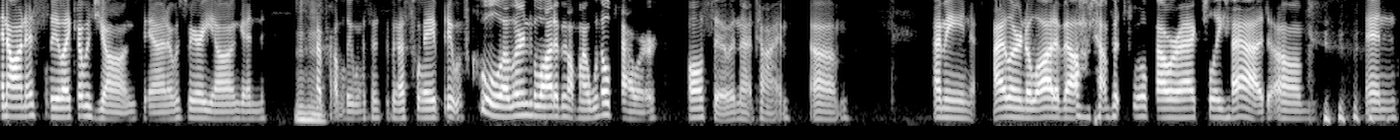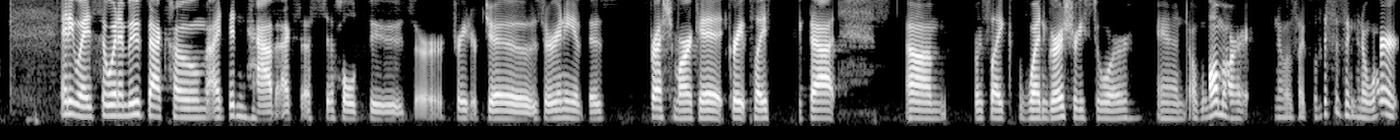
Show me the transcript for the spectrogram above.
and honestly, like I was young then, I was very young, and mm-hmm. that probably wasn't the best way, but it was cool. I learned a lot about my willpower also in that time. Um, I mean, I learned a lot about how much willpower I actually had, um, and anyway, so when I moved back home, I didn't have access to Whole Foods or Trader Joe's or any of those fresh market, great places like that. Um, there was like one grocery store and a Walmart. And I was like, well, this isn't going to work.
